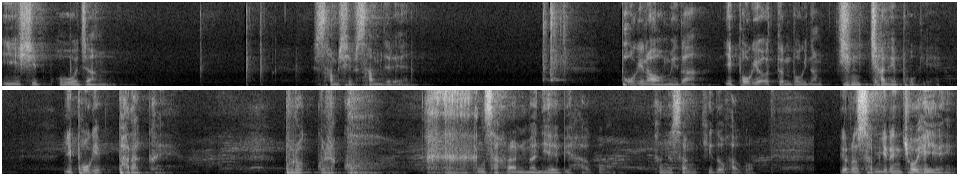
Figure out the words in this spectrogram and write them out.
25장 33절에 복이 나옵니다. 이 복이 어떤 복이냐면 칭찬의 복이에요. 이 복이 바라크예요. 무릎 꿇고 항상 하나님만 예비하고 항상 기도하고 여러분 섬기는 교회에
